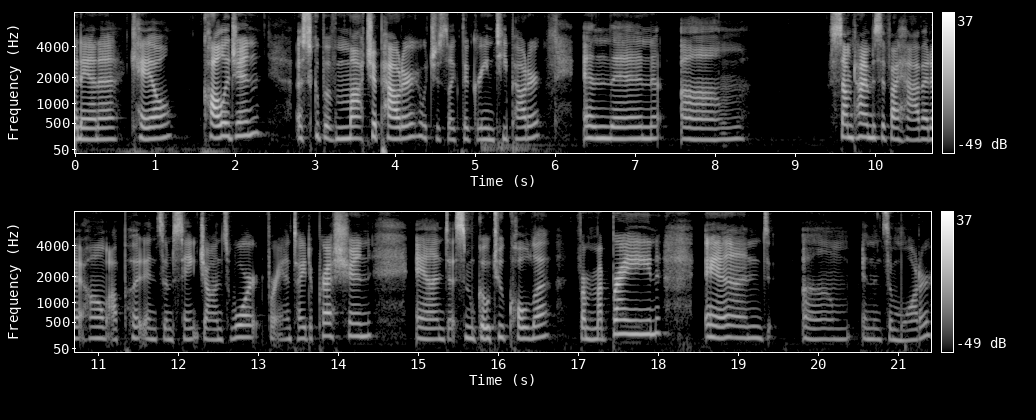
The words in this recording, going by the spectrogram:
banana, kale, collagen, a scoop of matcha powder, which is like the green tea powder. And then um, sometimes, if I have it at home, I'll put in some St. John's wort for antidepressant and some gotu kola from my brain and um, and then some water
